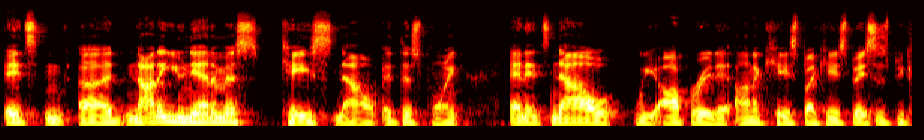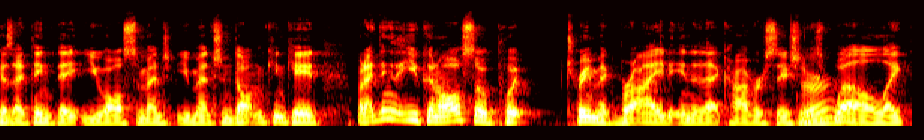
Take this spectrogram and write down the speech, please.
It's uh, not a unanimous case now at this point and it's now we operate it on a case by case basis because I think that you also mentioned you mentioned Dalton Kincaid, but I think that you can also put Trey McBride into that conversation sure. as well. Like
